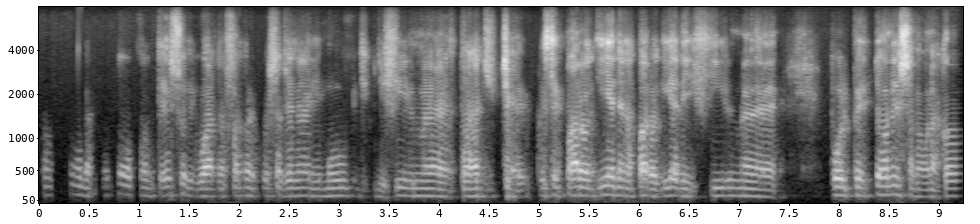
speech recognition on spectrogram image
d'accordo con te su riguardo al fatto che questo genere di, movie, di, di film eh, tragici, cioè queste parodie della parodia dei film eh, polpettone sono una cosa.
